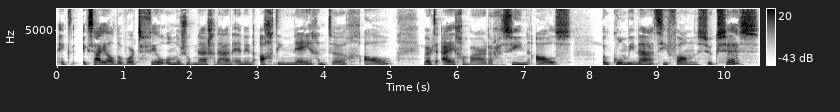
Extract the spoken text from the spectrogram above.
ik, ik zei al, er wordt veel onderzoek naar gedaan. En in 1890 al werd eigenwaarde gezien als een combinatie van succes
